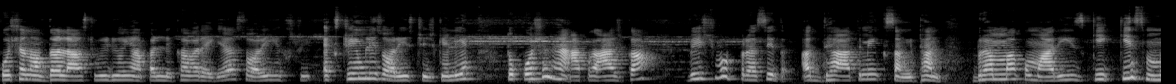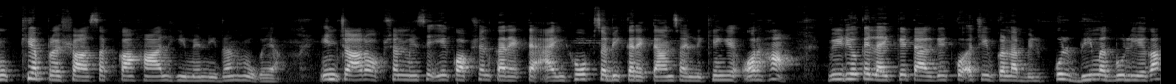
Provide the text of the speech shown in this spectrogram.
Question of the last video यहाँ पर लिखा हुआ रह गया। सॉरी एक्सट्रीमली सॉरी इस चीज़ के लिए। तो क्वेश्चन है आपका आज का विश्व प्रसिद्ध आध्यात्मिक संगठन। ब्रह्मा कुमारी की किस मुख्य प्रशासक का हाल ही में निधन हो गया? इन चार ऑप्शन में से एक ऑप्शन करेक्ट है। आई होप सभी करेक्ट आंसर लिखेंगे। और हाँ वीडियो के लाइक के टारगेट को अचीव करना बिल्कुल भी मत भूलिएगा।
